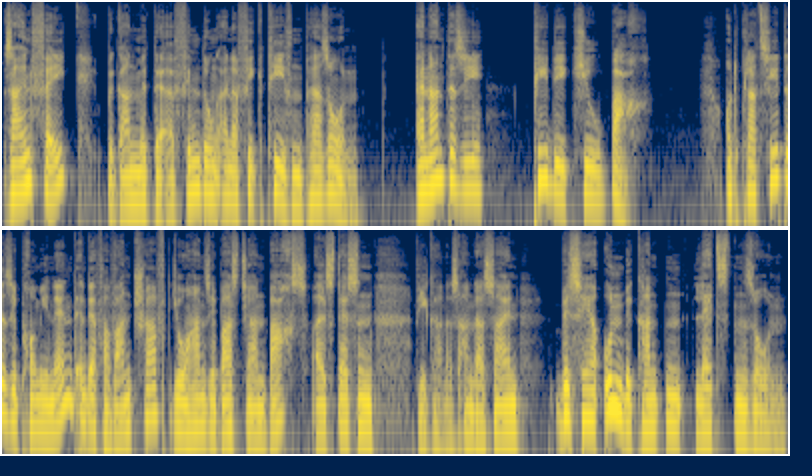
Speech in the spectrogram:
Sein Fake begann mit der Erfindung einer fiktiven Person. Er nannte sie PDQ Bach und platzierte sie prominent in der Verwandtschaft Johann Sebastian Bachs als dessen, wie kann es anders sein, bisher unbekannten letzten Sohn.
